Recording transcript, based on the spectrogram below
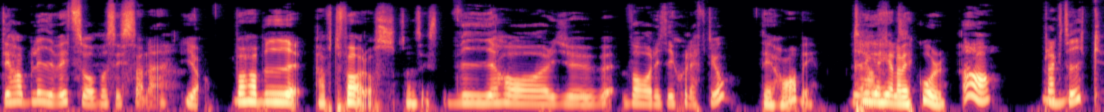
det har blivit så på sistone. Vad har vi haft för oss sen sist? Vi har ju varit i Skellefteå. Det har vi. Vi Tre haft- hela veckor. Ja, praktik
